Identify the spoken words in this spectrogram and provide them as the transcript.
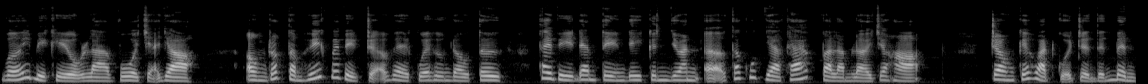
với biệt hiệu là vua chả giò. Ông rất tâm huyết với việc trở về quê hương đầu tư, thay vì đem tiền đi kinh doanh ở các quốc gia khác và làm lợi cho họ. Trong kế hoạch của Trịnh Vĩnh Bình,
